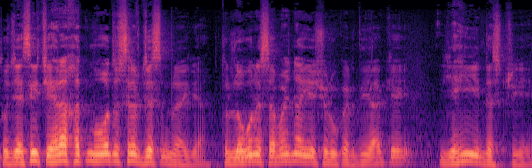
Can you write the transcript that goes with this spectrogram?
تو جیسے ہی چہرہ ختم ہوا تو صرف جسم رہ گیا تو لوگوں نے سمجھنا یہ شروع کر دیا کہ یہی انڈسٹری ہے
